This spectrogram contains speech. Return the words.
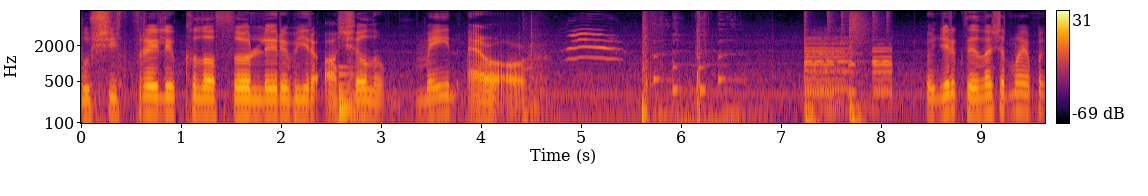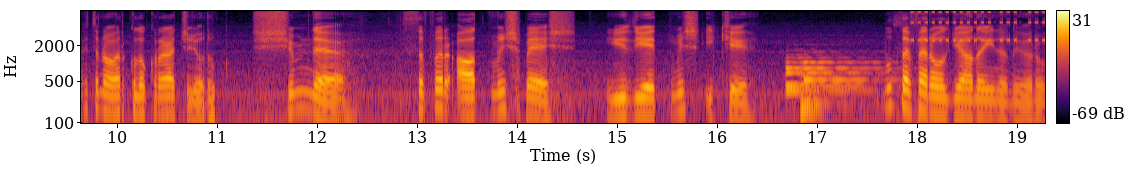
Bu şifreli klasörleri bir açalım. Main error. Öncelikle hız aşırtma yapmak için overclocker'ı açıyorduk. Şimdi 0.65 172 Bu sefer olacağına inanıyorum.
